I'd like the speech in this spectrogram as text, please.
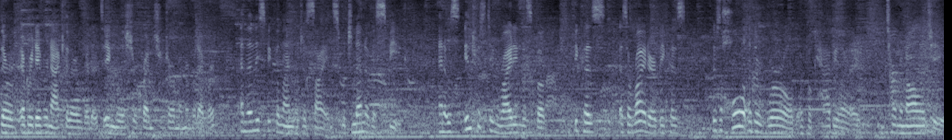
their everyday vernacular, whether it's English or French or German or whatever, and then they speak the language of science, which none of us speak. And it was interesting writing this book because, as a writer, because there's a whole other world of vocabulary and terminology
